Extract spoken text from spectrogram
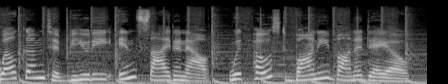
Welcome to Beauty Inside and Out with host Bonnie Bonadeo.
